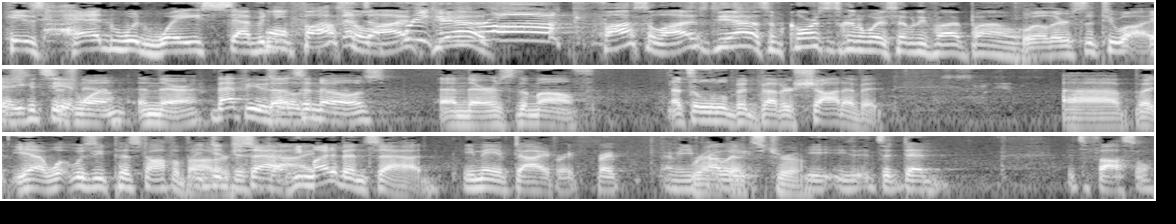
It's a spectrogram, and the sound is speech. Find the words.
his head would weigh 75 well, fossilized, That's a freaking yes. rock! Fossilized, yes. Of course, it's going to weigh 75 pounds. Well, there's the two eyes. Yeah, you can see there's it now. one, and there. That view is That's a, little bit better. nose, and there's the mouth. That's a little bit better shot of it. Uh, but yeah, what was he pissed off about? did or just sad? He might have been sad. He may have died. Right. Right. I mean, he Right, probably. that's true. he- he- it's a dead. It's a fossil.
